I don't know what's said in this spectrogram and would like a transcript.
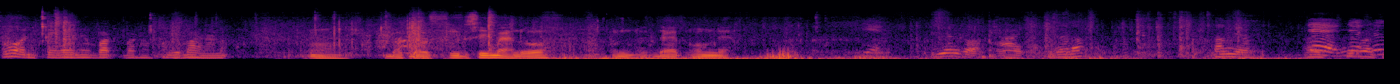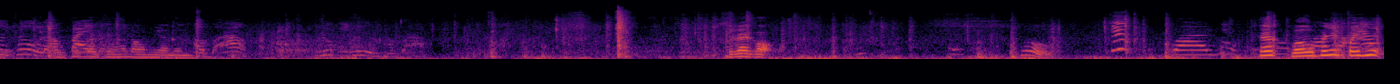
โอ้อันนี้ไปไว้ในบัตรบัตรของพี่บ้านนะเนาะอืมบัดเจ้าซิซิงมาดูมันแดดผมเนี่ย เลี้ยงก็อายได้แล้วตั้งยังเจ็ดเนี่ยซื้อชู้แล้วไปไปจะให้น้องเมียนั่นเอาบ่เอาลูกอีนู่นเอาบ่เอาสิได้ก็โอ้ว่าลูกเราไปยังไปเนี่ย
